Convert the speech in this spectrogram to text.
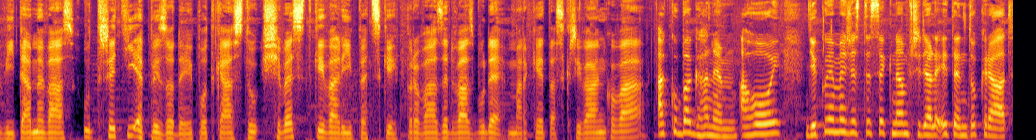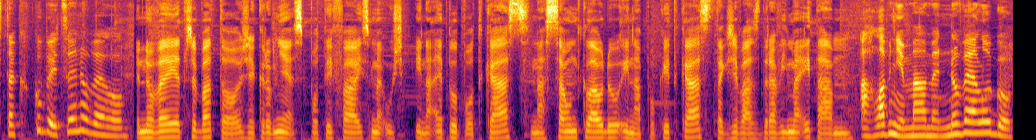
vítáme vás u třetí epizody podcastu Švestky valí pecky. Provázet vás bude Markéta Skřivánková a Kuba Ghanem. Ahoj, děkujeme, že jste se k nám přidali i tentokrát. Tak Kuby, co je nového? Nové je třeba to, že kromě Spotify jsme už i na Apple Podcasts, na Soundcloudu i na Pocketcast, takže vás zdravíme i tam. A hlavně máme nové logo.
